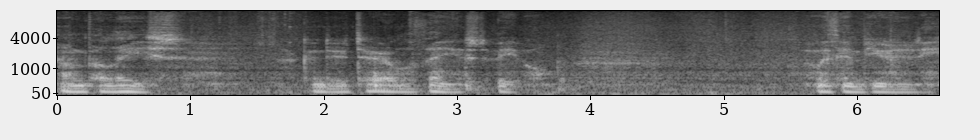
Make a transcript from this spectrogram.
I'm police. I can do terrible things to people. With impunity.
